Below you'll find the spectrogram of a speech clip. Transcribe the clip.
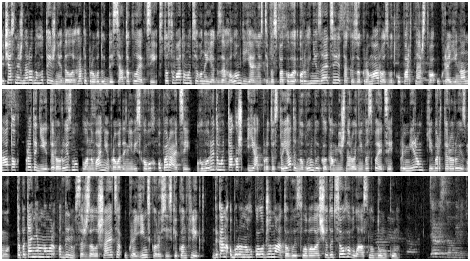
Під час міжнародного тижня делегати проведуть десяток лекцій. Стосуватимуться вони як загалом діяльності безпекової організації, так і, зокрема, розвитку партнерства Україна-НАТО, протидії тероризму, планування і проведення військових операцій. Говоритимуть також, як протистояти новим викликам міжнародній безпеці, приміром кібертероризму. Та питанням номер один все ж залишається українсько-російський конфлікт. Декан оборонного коледжу НАТО висловила щодо цього власну думку.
